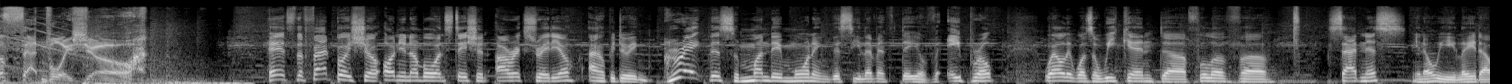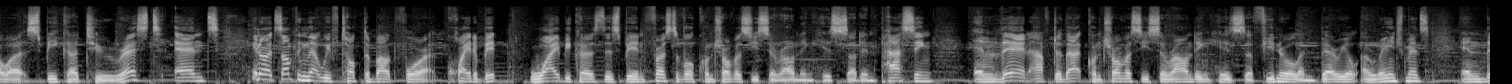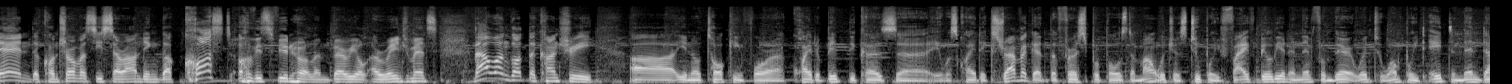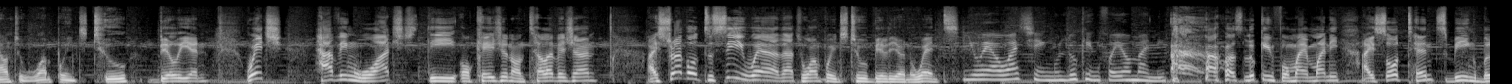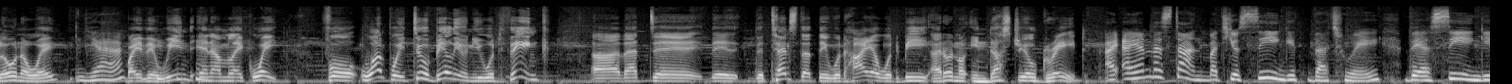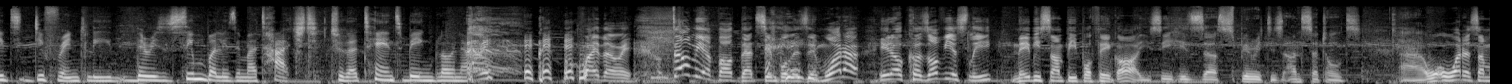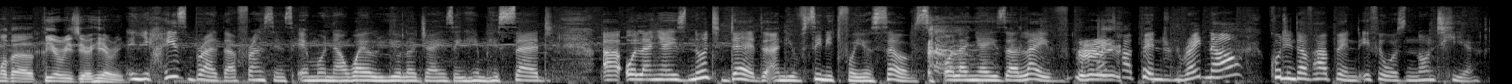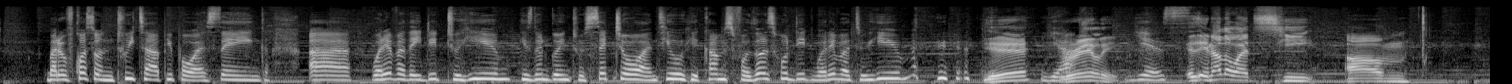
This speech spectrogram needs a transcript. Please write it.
The Fat Boy Show. Hey, it's the Fat Boy Show on your number one station, RX Radio. I hope you're doing great this Monday morning, this 11th day of April. Well, it was a weekend uh, full of uh, sadness. You know, we laid our speaker to rest. And, you know, it's something that we've talked about for quite a bit. Why? Because there's been, first of all, controversy surrounding his sudden passing. And then after that, controversy surrounding his uh, funeral and burial arrangements. And then the controversy surrounding the cost of his funeral and burial arrangements. That one got the country, uh, you know, talking for uh, quite a bit because uh, it was quite extravagant. The first proposed amount, which was 2.5 billion, and then from there it went to 1.8 and then down to 1.2 billion, which having watched the occasion on television, I struggled to see where that 1.2 billion went. You were watching, looking for your money. I was looking for my money. I saw tents being blown away yeah. by the wind, and I'm like, wait, for 1.2 billion, you would think uh, that uh, the the tents that they would hire would be I don't know industrial grade. I, I understand, but you're seeing it that way. They are seeing it differently. There is symbolism attached to the tent being blown away. By the way, tell me about that symbolism. What are you know? Because obviously, maybe some people think, oh, you see, his uh, spirit is unsettled. Uh, what are some of the theories you're hearing? His brother, Francis Emona, while eulogizing him, he said, uh, Oulanyah is not dead and you've seen it for yourselves. Oulanyah is alive. Really? What happened right now couldn't have happened if he was not here. But of course, on Twitter, people were saying uh, whatever they did to him, he's not going to settle until he comes for those who did whatever to him. Yeah, Yeah. really. yes. In in other words, he. Um,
